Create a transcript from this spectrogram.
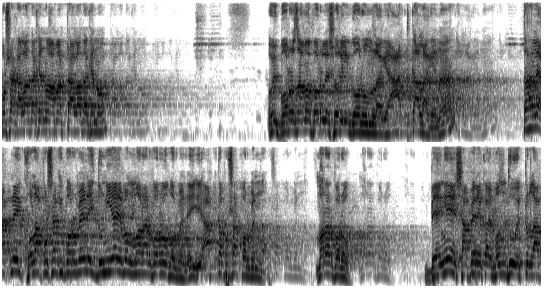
পোশাক আলাদা কেন, আমারটা আলাদা কেন? ওই বড় জামা পরলে শরীর গরম লাগে, আটকা লাগে না? তাহলে আপনি এই খোলা পোশাকই পরবেন, এই দুনিয়া এবং মরার পরেও পরবেন। এই আটকা পোশাক পরবেন না। মরার পরও। ব্যাঙে সাপের কয়, বন্ধু, একটু লাভ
